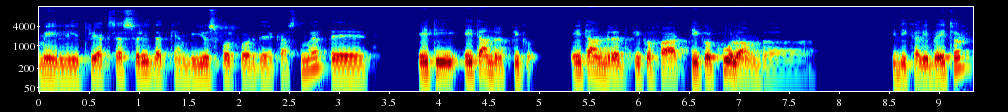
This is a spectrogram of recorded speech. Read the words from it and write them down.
mainly three accessories that can be useful for the customer. The 80, 800 pico, 800 pico, pico coulomb uh, PD calibrator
